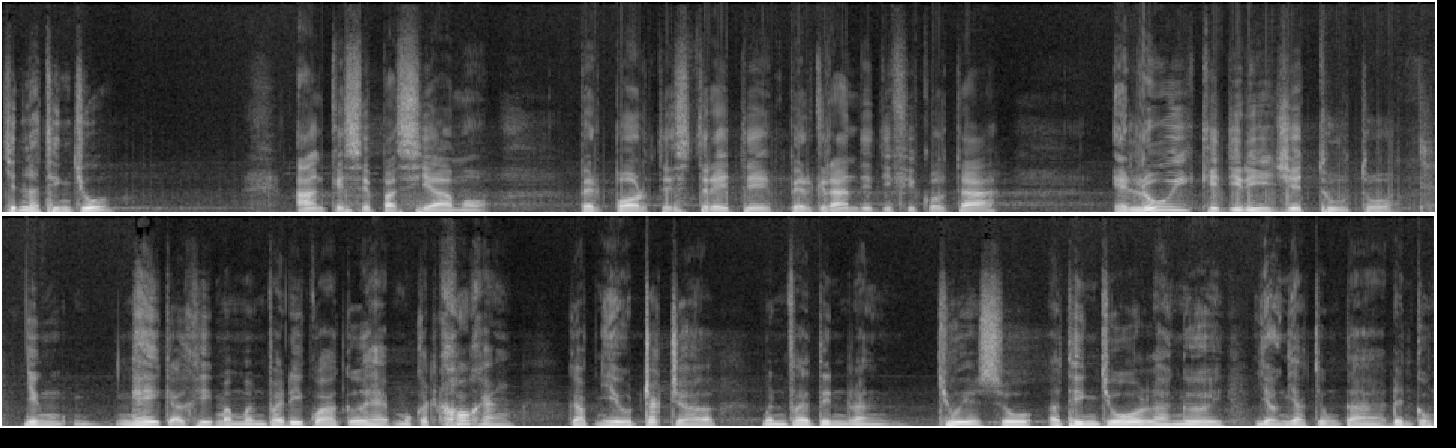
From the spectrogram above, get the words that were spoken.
chính là Thiên Chúa. Anche se passiamo per porte strette, per grandi difficoltà, è Lui che dirige tutto. Nhưng ngay cả khi mà mình phải đi qua cửa hẹp một cách khó khăn, gặp nhiều trắc trở, mình phải tin rằng Chúa Giêsu, à, Thiên Chúa là người dẫn dắt chúng ta đến cùng.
